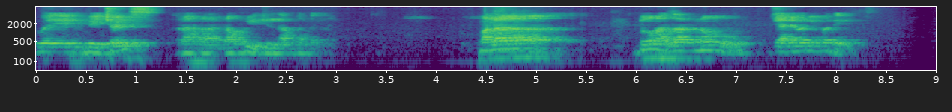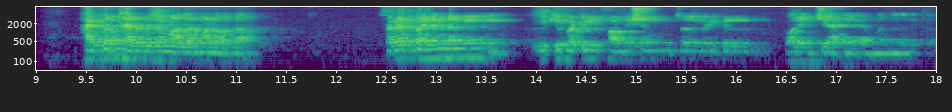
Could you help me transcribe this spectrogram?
वय बेचाळीस राहणार राहुरी जिल्हा अहमदनगर. मला दोन हजार नऊ जानेवारीमध्ये हायपर थायरॉइडिझम आजार मला होता. सगळ्यात पहिल्यांदा मी विखे पाटील फाउंडेशनचं मेडिकल कॉलेज जे आहे अहमदनगर इथं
